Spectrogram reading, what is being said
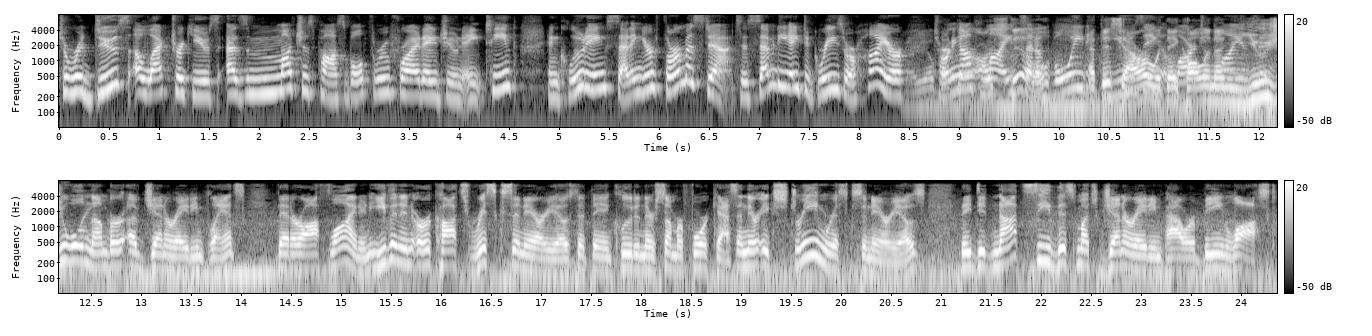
to reduce electric use as much as possible through Friday, June 18th, including setting your thermostat to 78 degrees or higher, turning off lights, and avoid at this using hour what they call an unusual number of generating plants that are offline. And even in ERCOT's risk scenarios that they include in their summer forecast and their extreme risk scenarios, they did not see this much generating power being lost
